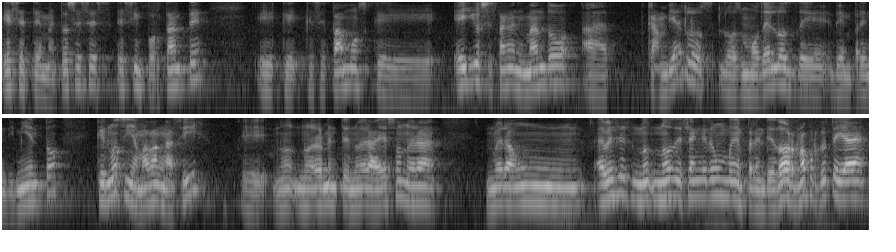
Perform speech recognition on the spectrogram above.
ese tema. Entonces es, es importante eh, que, que, sepamos que ellos están animando a cambiar los, los modelos de, emprendimiento que no se llamaban así. Eh, no, realmente no era eso, no era no era un... A veces no, no decían que era un emprendedor, ¿no? Porque ahorita ya,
